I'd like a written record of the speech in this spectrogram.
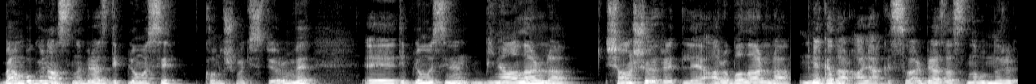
Ben bugün aslında biraz diplomasi konuşmak istiyorum ve e, diplomasinin binalarla şan şöhretle, arabalarla ne kadar alakası var? Biraz aslında bunları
